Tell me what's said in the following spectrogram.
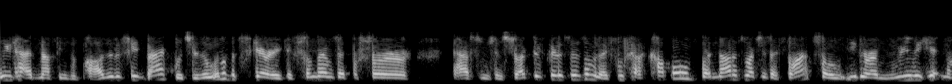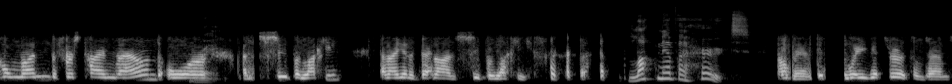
we've had nothing but positive feedback, which is a little bit scary because sometimes I prefer to have some constructive criticism, and I think we've had a couple, but not as much as I thought. So either I'm really hitting home run the first time round, or I'm super lucky, and I'm going to bet on super lucky. Luck never hurts. Oh man, it's the way you get through it sometimes.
